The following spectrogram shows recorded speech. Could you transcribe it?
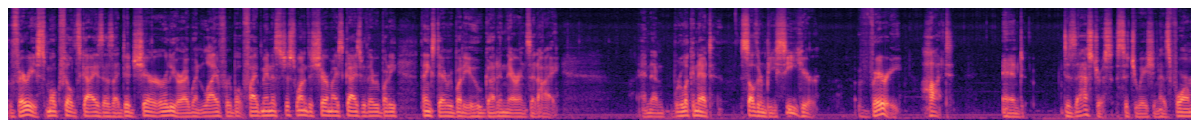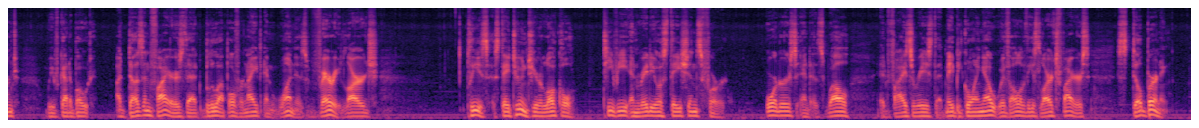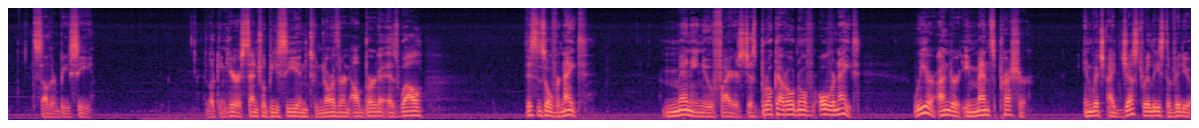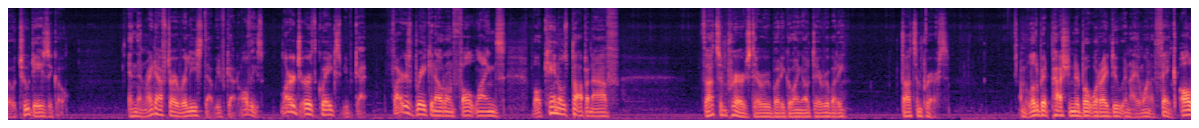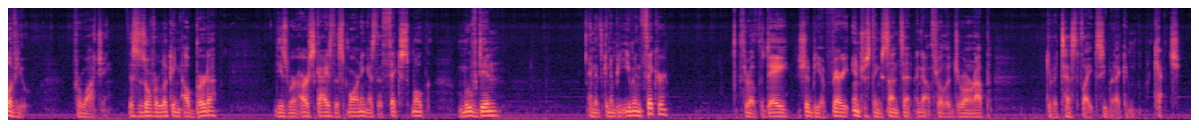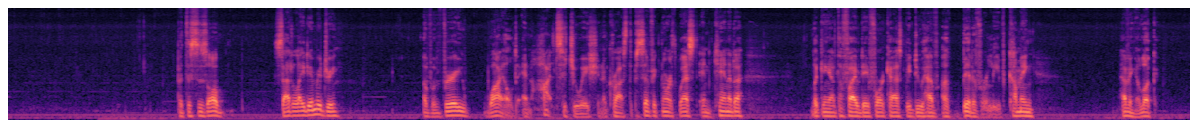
Very smoke filled skies, as I did share earlier. I went live for about five minutes. Just wanted to share my skies with everybody. Thanks to everybody who got in there and said hi. And then we're looking at southern BC here very hot and disastrous situation has formed. We've got about a dozen fires that blew up overnight, and one is very large. Please stay tuned to your local TV and radio stations for orders and as well advisories that may be going out with all of these large fires still burning in southern BC. And looking here, central BC into northern Alberta as well. This is overnight. Many new fires just broke out over, overnight. We are under immense pressure, in which I just released a video two days ago. And then right after I released that, we've got all these large earthquakes, we've got fires breaking out on fault lines, volcanoes popping off, Thoughts and prayers to everybody going out to everybody. Thoughts and prayers. I'm a little bit passionate about what I do, and I want to thank all of you for watching. This is overlooking Alberta. These were our skies this morning as the thick smoke moved in, and it's going to be even thicker throughout the day. Should be a very interesting sunset. I'm going to throw the drone up, give a test flight, see what I can catch. But this is all satellite imagery of a very wild and hot situation across the Pacific Northwest and Canada. Looking at the five day forecast, we do have a bit of relief coming. Having a look,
